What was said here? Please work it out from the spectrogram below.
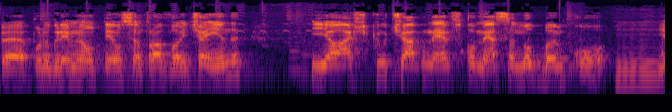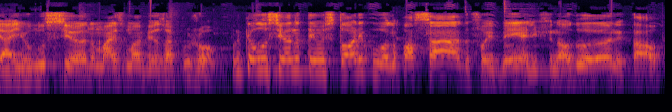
é, por o Grêmio não ter um centroavante ainda. E eu acho que o Thiago Neves começa no banco. E aí o Luciano mais uma vez vai pro jogo. Porque o Luciano tem um histórico ano passado, foi bem ali final do ano e tal.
